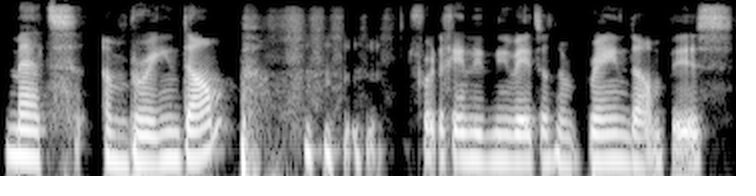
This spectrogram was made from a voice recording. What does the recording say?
met een braindump. Voor degene die niet weet wat een braindump is.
